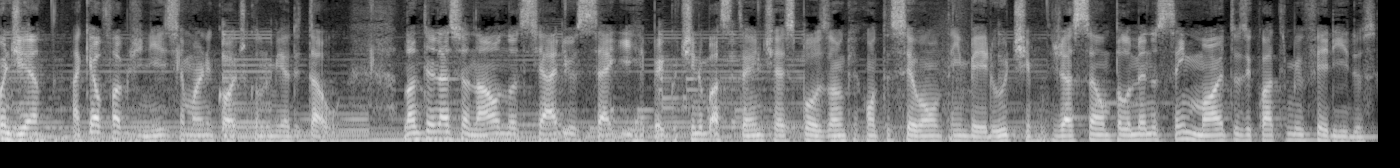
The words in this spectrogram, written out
Bom dia, aqui é o Fábio Diniz, é Morning Call de Economia do Itaú. Lá internacional, o noticiário segue repercutindo bastante a explosão que aconteceu ontem em Beirute. Já são pelo menos 100 mortos e 4 mil feridos.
